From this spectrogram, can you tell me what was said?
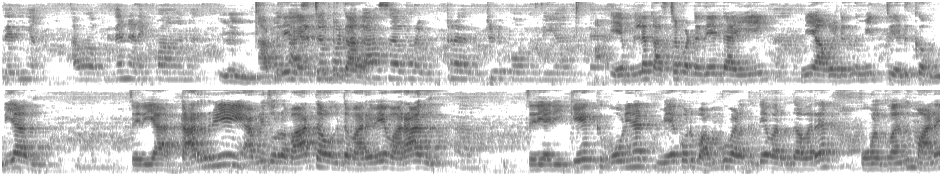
தெரியும். அவங்க அப்படிதான் நினைப்பாங்கன்னு. ம் அப்படியே நினச்சிட்டு கஷ்டப்பட்ட இருக்காங்க. காசு அப்புறம் விட்டுற விட்டுட்டு போக முடியாது. என் பிள்ளை கஷ்டப்பட்டதே தாயி. நீ அவங்கள்ட்ட இருந்து மீட்டு எடுக்க முடியாது. சரியா? தர்றேன் அப்படின்னு சொல்கிற வார்த்தை அவங்ககிட்ட வரவே வராது. சரியா நீ கேக்கு போனீங்கன்னா மேற்கொண்டு வம்பு வழக்கத்தே வரும் தவிர உங்களுக்கு வந்து மன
